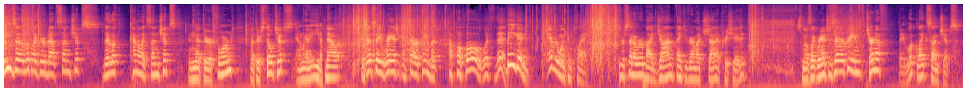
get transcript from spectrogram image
These uh, look like they're about sun chips. They look kind of like sun chips in that they're formed, but they're still chips, and I'm gonna eat them. Now, it does say ranch and sour cream, but ho ho ho, what's this? Vegan. Everyone can play. These were sent over by John. Thank you very much, John. I appreciate it. Smells like ranch and sour cream. Sure enough, they look like sun chips.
